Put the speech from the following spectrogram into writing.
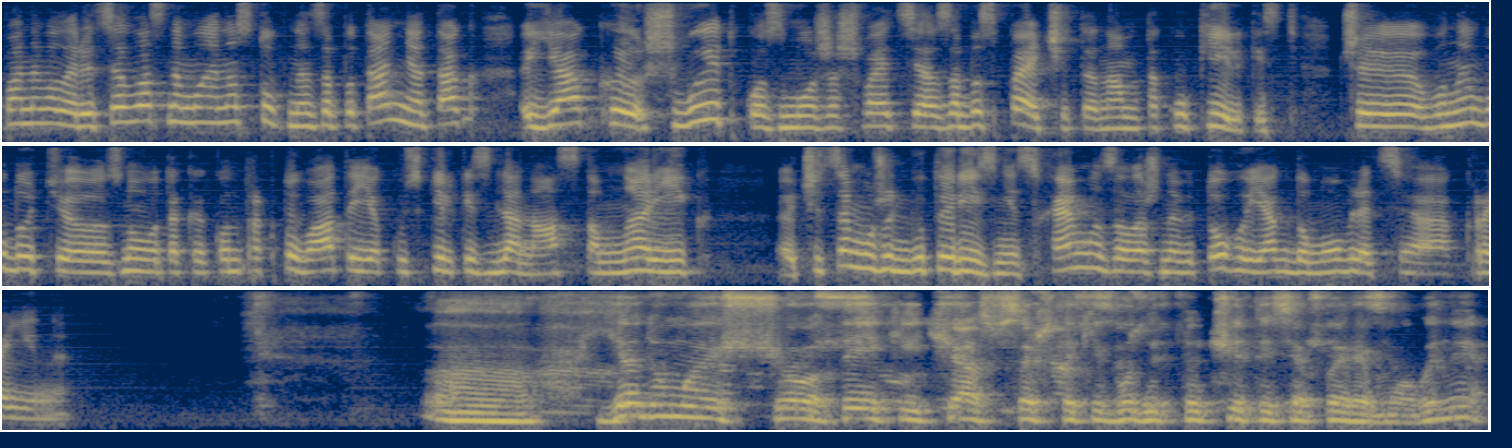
Пане Валерію, це власне моє наступне запитання. Так як швидко зможе Швеція забезпечити нам таку кількість? Чи вони будуть е, знову таки контрактувати якусь кількість для нас там на рік? Е, Чи це можуть бути різні схеми залежно від того, як домовляться країни? Е, Я думаю, що деякий час все ж таки будуть точитися перемовини,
